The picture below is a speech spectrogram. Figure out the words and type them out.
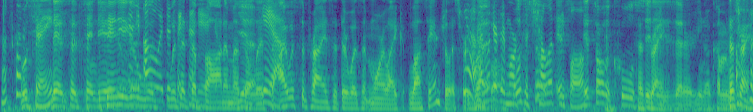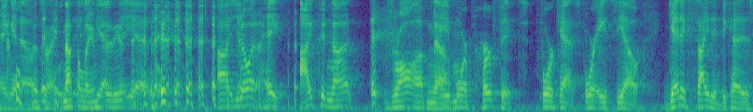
That's kind of well, strange. It said San Diego. San Diego was, oh, was at the Diego. bottom of yeah. the list. Yeah. I was surprised that there wasn't more like Los Angeles, for yeah, example. I wonder if they're more well, Coachella still, people. It's, it's, all the cool That's cities right. that are, you know, coming That's right. hanging out. That's right. Cool not cities. the lame yeah, cities. Yeah. yeah. uh, you know what? Hey, I could not draw up no. a more perfect forecast for ACL get excited because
